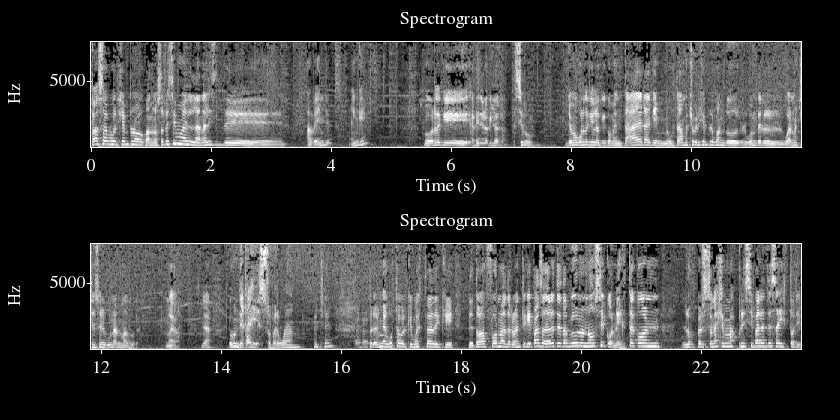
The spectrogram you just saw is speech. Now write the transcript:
pasa, por ejemplo, cuando nosotros hicimos el análisis de Avengers, Endgame, me acuerdo que Capítulo piloto. Sí, po. Yo me acuerdo que lo que comentaba era que me gustaba mucho, por ejemplo, cuando el one del War Machine salió con una armadura nueva. ¿Ya? Es un detalle súper weón, ¿cachai? Pero a mí me gusta porque muestra de que, de todas formas, de repente, ¿qué pasa? De repente, tal vez uno no se conecta con los personajes más principales de esa historia.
